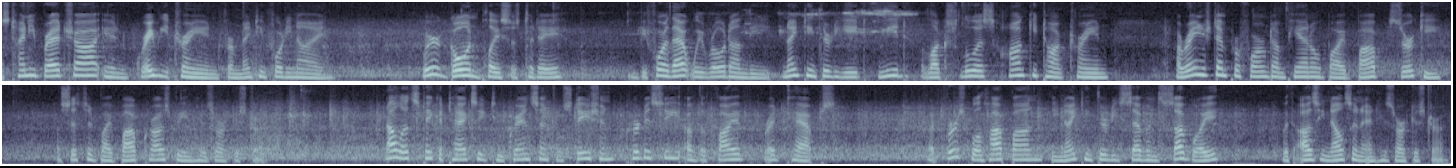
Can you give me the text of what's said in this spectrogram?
was Tiny Bradshaw in Gravy Train from 1949. We're going places today. Before that, we rode on the 1938 Meade Lux Lewis Honky Tonk Train, arranged and performed on piano by Bob Zurke, assisted by Bob Crosby and his orchestra. Now let's take a taxi to Grand Central Station, courtesy of the Five Red Caps. But first, we'll hop on the 1937 subway with Ozzie Nelson and his orchestra.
